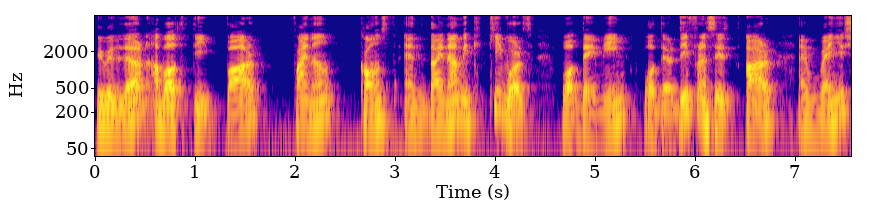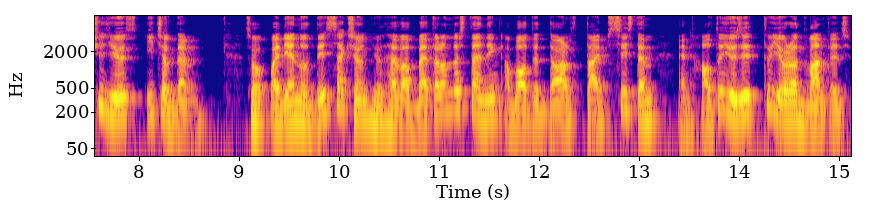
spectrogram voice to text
We will learn about the var, final, const, and dynamic keywords, what they mean, what their differences are, and when you should use each of them. So by the end of this section, you'll have a better understanding about the Dart type system and how to use it to your advantage.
